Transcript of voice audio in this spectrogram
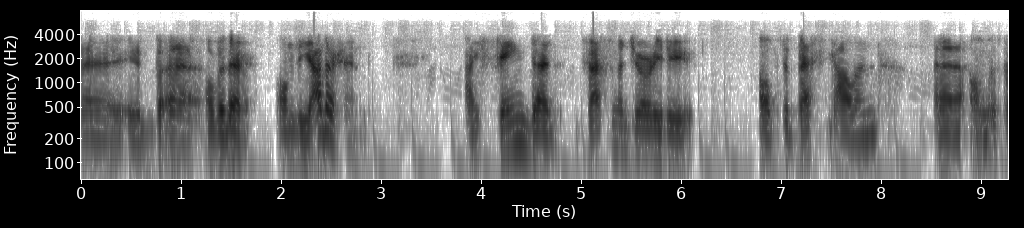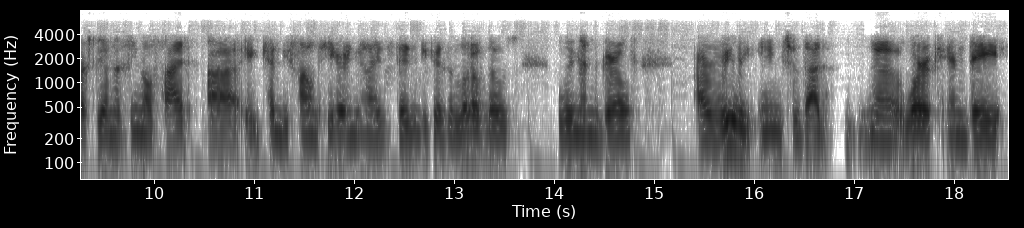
uh, uh, over there. On the other hand, I think that vast majority of the best talent, uh, on, especially on the female side, it can be found here in the United States because a lot of those women, girls, are really into that work and they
